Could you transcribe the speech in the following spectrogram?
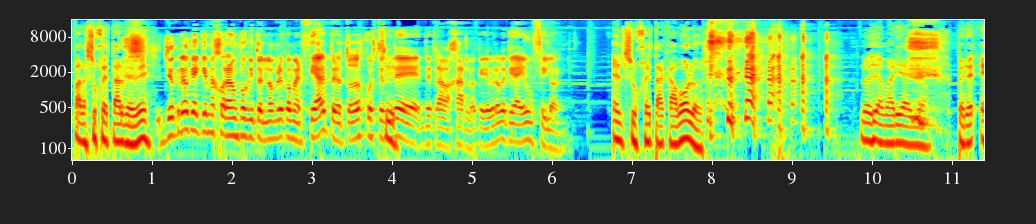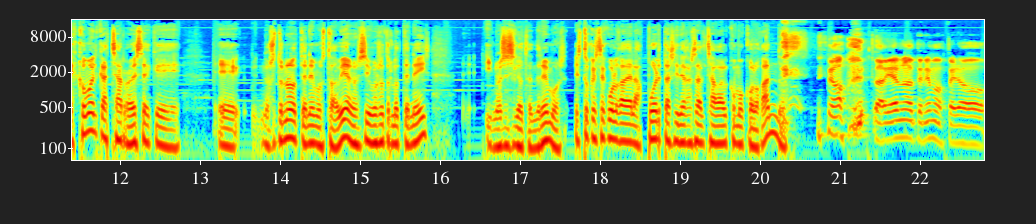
para sujetar bebés. Yo creo que hay que mejorar un poquito el nombre comercial, pero todo es cuestión Sí. de, de trabajarlo, que yo creo que tiene ahí un filón. El sujetacabolos. lo llamaría yo. Pero es como el cacharro ese que eh, nosotros no lo tenemos todavía, no sé si vosotros lo tenéis y no sé si lo tendremos. Esto que se cuelga de las puertas y dejas al chaval como colgando. No, todavía no lo tenemos, pero,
